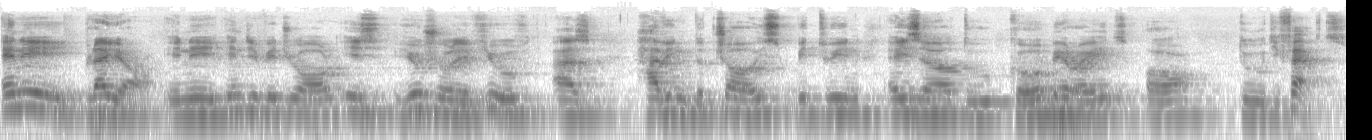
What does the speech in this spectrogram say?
any player, any individual is usually viewed as having the choice between either to cooperate or to defect.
